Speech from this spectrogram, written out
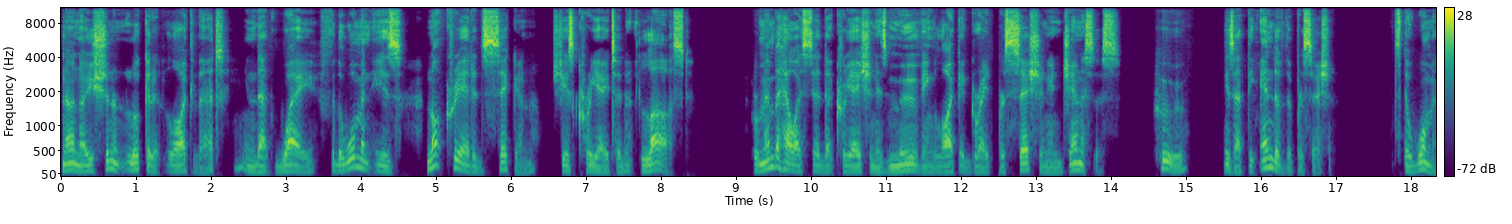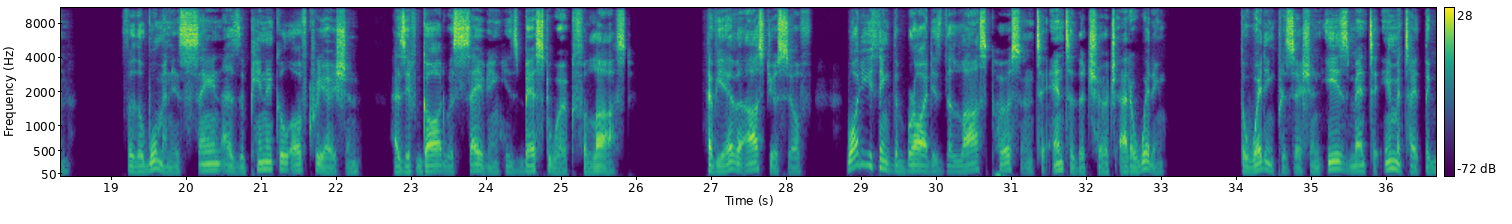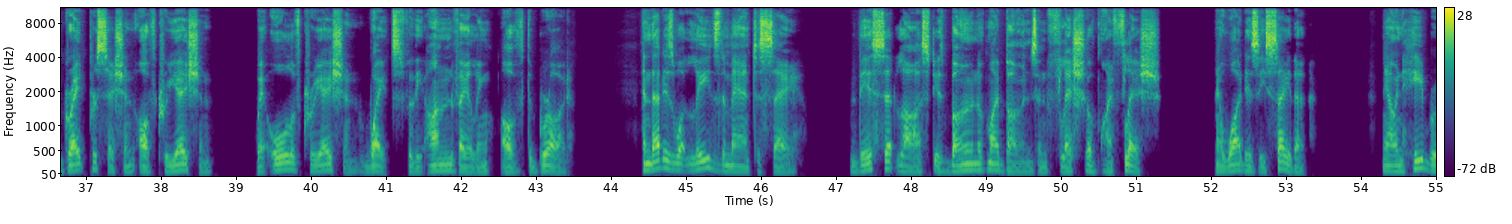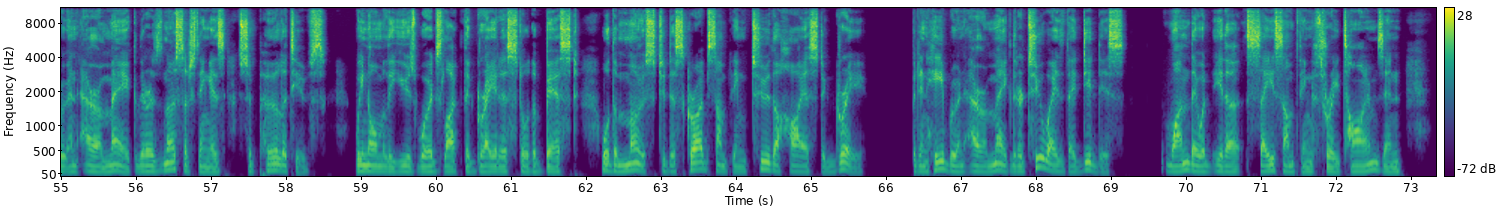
No, no, you shouldn't look at it like that, in that way, for the woman is not created second, she is created last. Remember how I said that creation is moving like a great procession in Genesis? Who is at the end of the procession? It's the woman for the woman is seen as the pinnacle of creation, as if God was saving his best work for last. Have you ever asked yourself, why do you think the bride is the last person to enter the church at a wedding? The wedding procession is meant to imitate the great procession of creation, where all of creation waits for the unveiling of the bride. And that is what leads the man to say, this at last is bone of my bones and flesh of my flesh. Now, why does he say that? Now, in Hebrew and Aramaic, there is no such thing as superlatives. We normally use words like the greatest or the best or the most to describe something to the highest degree. But in Hebrew and Aramaic, there are two ways they did this. One, they would either say something three times, and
